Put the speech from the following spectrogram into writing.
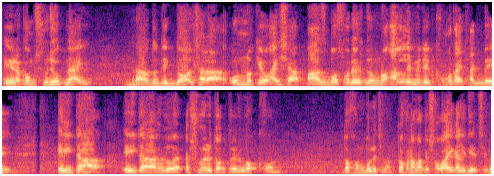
এরকম সুযোগ নাই। রাজনৈতিক দল ছাড়া অন্য কেউ আইসা পাঁচ বছরের জন্য আনলিমিটেড ক্ষমতায় থাকবে। এইটা এইটা হলো একটা স্বৈরতন্ত্রের লক্ষণ। তখন বলেছিলাম, তখন আমাকে সবাই গালি দিয়েছিল।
